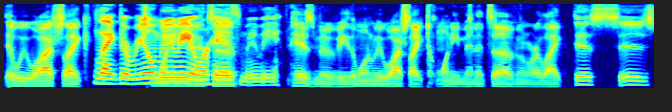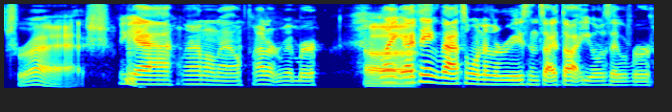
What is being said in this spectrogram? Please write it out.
That we watched like Like the real movie or his of- movie. his movie, the one we watched like 20 minutes of, and we're like, this is trash. Yeah, I don't know. I don't remember. Uh, like I think that's one of the reasons I thought he was over.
